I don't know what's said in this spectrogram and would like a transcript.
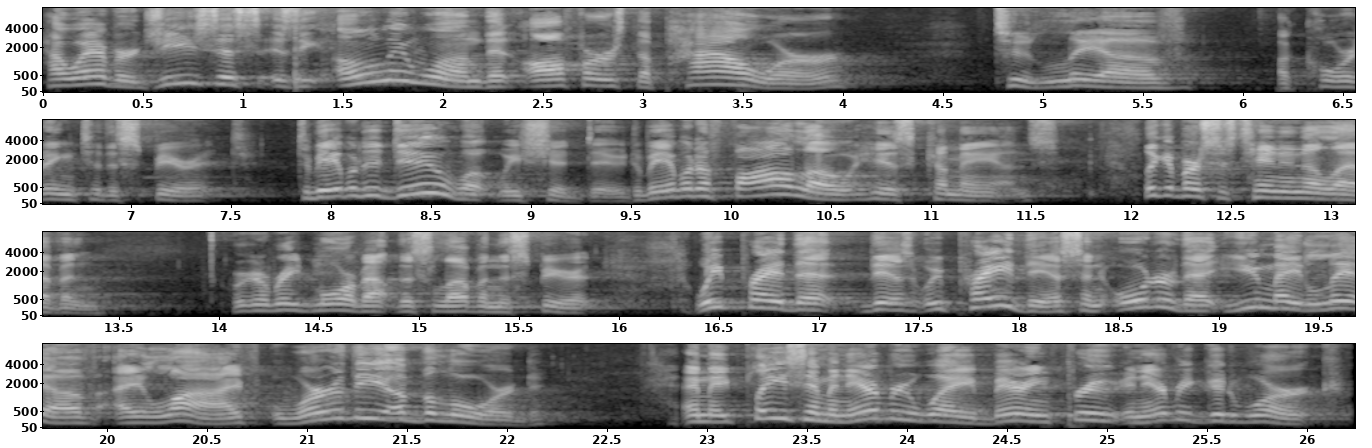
However, Jesus is the only one that offers the power to live according to the Spirit, to be able to do what we should do, to be able to follow His commands. Look at verses 10 and 11. We're going to read more about this love in the Spirit. We pray that this, we pray this in order that you may live a life worthy of the Lord and may please Him in every way, bearing fruit in every good work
